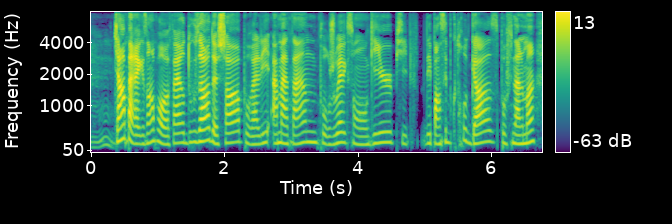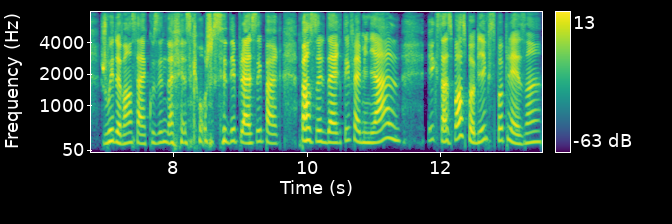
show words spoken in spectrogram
Mm. Quand, par exemple, on va faire 12 heures de char pour aller à Matane pour jouer avec son gear puis dépenser beaucoup trop de gaz pour finalement jouer devant sa cousine de la fesse gauche qui s'est déplacée par, par solidarité familiale et que ça se passe pas bien, que c'est pas plaisant.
